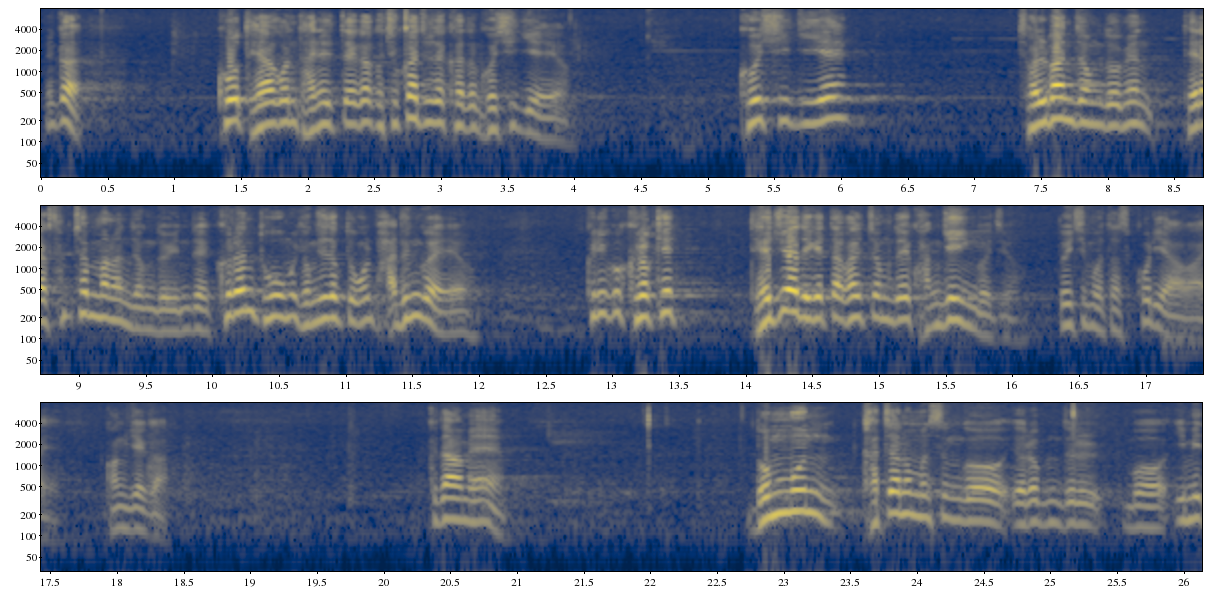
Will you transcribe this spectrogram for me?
그러니까 그 대학원 다닐 때가 그 주가 조작하던 그 시기예요. 그 시기에 절반 정도면 대략 3천만 원 정도인데 그런 도움을 경제적 도움을 받은 거예요. 그리고 그렇게 대줘야 되겠다고 할 정도의 관계인 거죠. 도이치모터스 코리아와의 관계가. 그 다음에 논문 가짜 논문 쓴 거 여러분들 뭐 이미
